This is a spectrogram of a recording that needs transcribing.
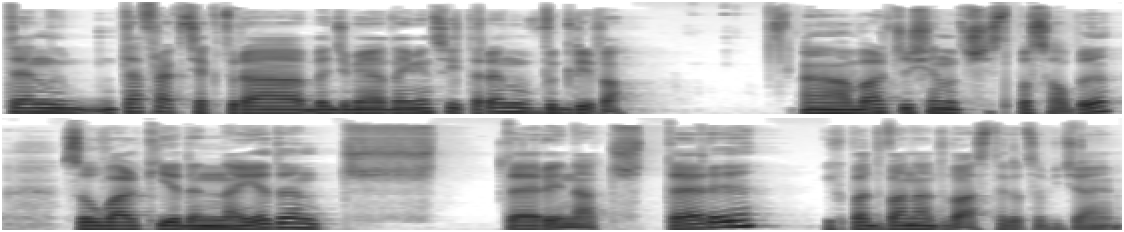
ten, ta frakcja, która będzie miała najwięcej terenów, wygrywa. A walczy się na trzy sposoby. Są walki 1 na 1, 4 na 4 i chyba 2 na 2 z tego co widziałem.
